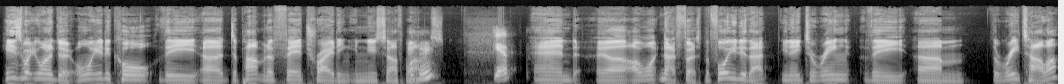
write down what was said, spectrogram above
here's what you want to do. I want you to call the uh, Department of Fair Trading in New South Wales. Yep. And uh, I want no first before you do that, you need to ring the um, the retailer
